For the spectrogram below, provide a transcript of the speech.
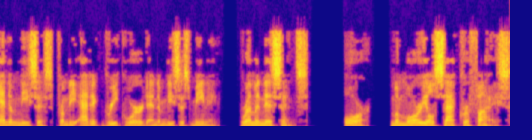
Anamnesis from the Attic Greek word anamnesis meaning reminiscence or memorial sacrifice.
